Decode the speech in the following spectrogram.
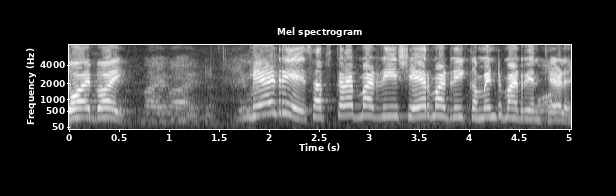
ಬಾಯ್ ಬಾಯ್. ಹೇಳ್ರಿ ಸಬ್ಸ್ಕ್ರೈಬ್ ಮಾಡ್ರಿ ಶೇರ್ ಮಾಡ್ರಿ ಕಮೆಂಟ್ ಮಾಡ್ರಿ ಅಂತ ಹೇಳಿ.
